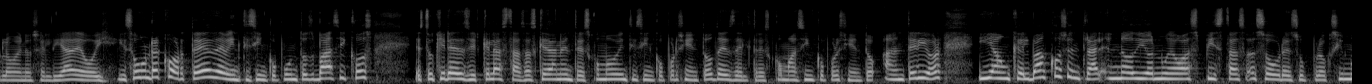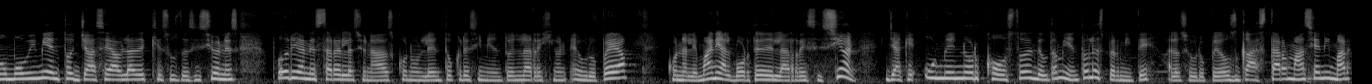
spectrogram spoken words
por lo menos el día de hoy. Hizo un recorte de 25 puntos básicos. Esto quiere decir que las tasas quedan en 3,25% desde el 3,5% anterior. Y aunque el Banco Central no dio nuevas pistas sobre su próximo movimiento, ya se habla de que sus decisiones podrían estar relacionadas con un lento crecimiento en la región europea con Alemania al borde de la recesión, ya que un menor costo de endeudamiento les permite a los europeos gastar más y animar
